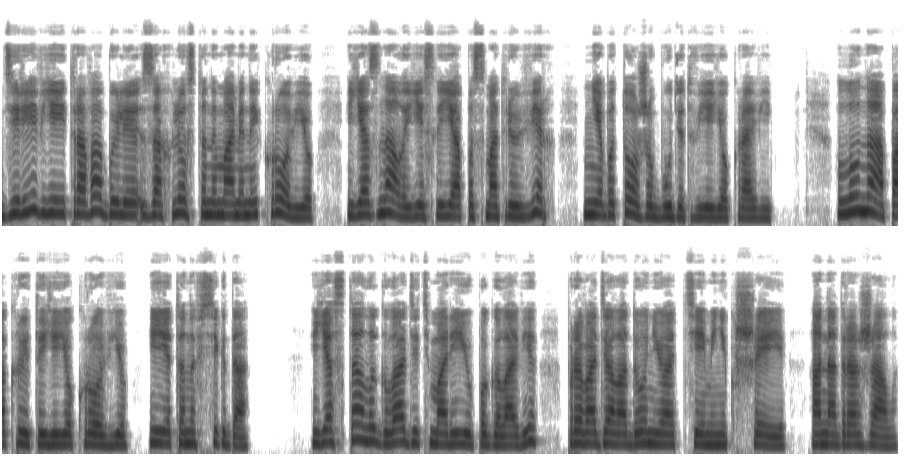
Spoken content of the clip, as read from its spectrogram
Деревья и трава были захлестаны маминой кровью. Я знала, если я посмотрю вверх, небо тоже будет в ее крови. Луна покрыта ее кровью, и это навсегда. Я стала гладить Марию по голове, проводя ладонью от темени к шее. Она дрожала.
